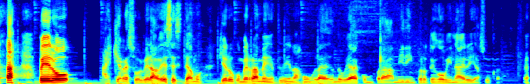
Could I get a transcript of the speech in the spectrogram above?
pero hay que resolver a veces. Si te quiero comer ramen, estoy en la jungla, ¿de dónde voy a comprar mirin? Pero tengo vinagre y azúcar.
